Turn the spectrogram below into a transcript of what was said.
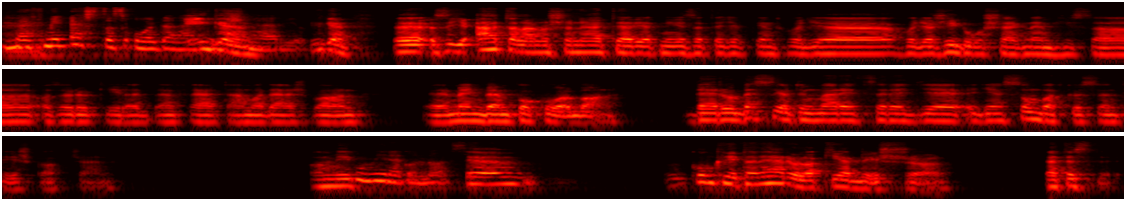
mert mi ezt az oldalát igen, ismerjük. Igen, ez egy általánosan elterjedt nézet egyébként, hogy, hogy a zsidóság nem hisz az örök életben, feltámadásban, mennyben, pokolban. De erről beszéltünk már egyszer egy, egy ilyen szombatköszöntés kapcsán. Ami, Hú, mire gondolsz? Konkrétan erről a kérdésről. Tehát ezt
